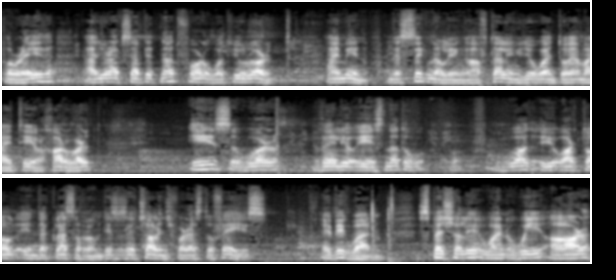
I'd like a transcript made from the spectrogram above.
parade and you're accepted not for what you learned. I mean, the signaling of telling you went to MIT or Harvard is where value is, not what you are told in the classroom. This is a challenge for us to face, a big one, especially when we are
